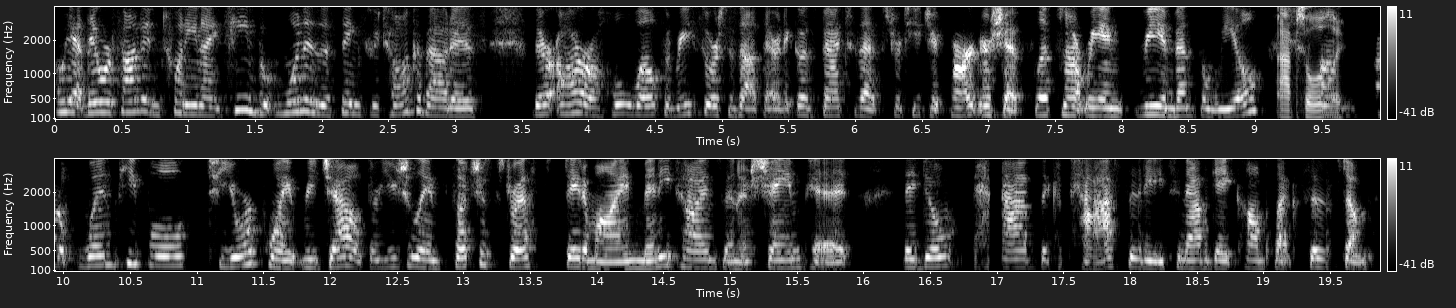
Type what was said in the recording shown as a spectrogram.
Oh, yeah, they were founded in 2019. But one of the things we talk about is there are a whole wealth of resources out there. And it goes back to that strategic partnerships. Let's not re- reinvent the wheel. absolutely Um, but when people, to your point, reach out, they're usually in such a stressed state of mind, many times in a shame pit. They don't have the capacity to navigate complex systems.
